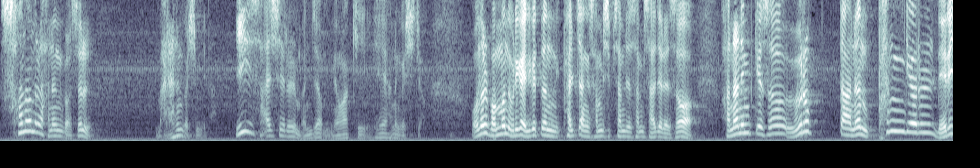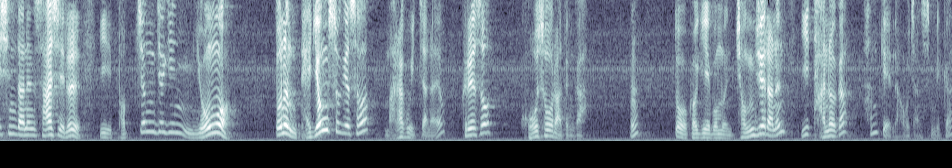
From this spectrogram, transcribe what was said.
선언을 하는 것을 말하는 것입니다. 이 사실을 먼저 명확히 해야 하는 것이죠. 오늘 본문 우리가 읽었던 8장 33절 34절에서 하나님께서 의롭 다는 판결을 내리신다는 사실을 이 법정적인 용어 또는 배경 속에서 말하고 있잖아요. 그래서 고소라든가 응? 또 거기에 보면 정죄라는 이 단어가 함께 나오지 않습니까?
